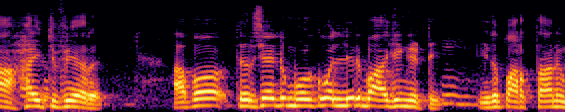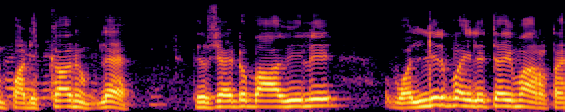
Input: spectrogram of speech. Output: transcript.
ആ ഹൈറ്റ് ഫിയർ അപ്പോൾ തീർച്ചയായിട്ടും മോൾക്ക് വലിയൊരു ഭാഗ്യം കിട്ടി. ഇത് പറത്താനും പഠിക്കാനും അല്ലേ തീർച്ചയായിട്ടും ഭാവിയിൽ വലിയൊരു പൈലറ്റായി മാറട്ടെ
